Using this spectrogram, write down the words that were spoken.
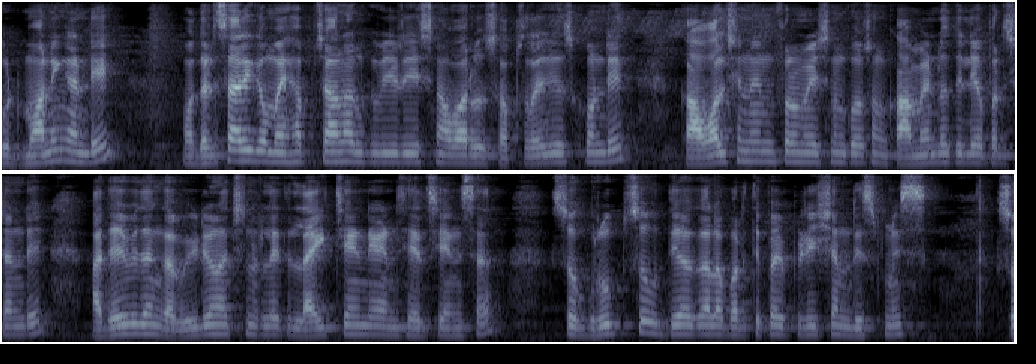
గుడ్ మార్నింగ్ అండి. మొదటిసారిగా మై హబ్ ఛానల్కి విజిట్ చేసిన వారు సబ్స్క్రైబ్ చేసుకోండి. కావాల్సిన ఇన్ఫర్మేషన్ కోసం కామెంట్లో తెలియపరచండి. అదేవిధంగా వీడియో నచ్చినట్లయితే లైక్ చేయండి అండ్ షేర్ చేయండి సార్. సో గ్రూప్స్ ఉద్యోగాల భర్తీపై పిటిషన్ డిస్మిస్. సో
